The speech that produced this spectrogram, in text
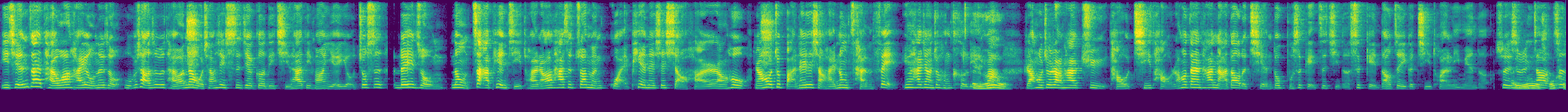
以前在台湾还有那种，我不晓得是不是台湾，但我相信世界各地其他地方也有，就是那种那种诈骗集团，然后他是专门拐骗那些小孩，然后然后就把那些小孩弄残废，因为他这样就很可怜嘛，然后就让他去逃乞讨，然后但是他拿到的钱都不是给自己的，是给到这个集团里面的，所以是不是你知道、哎、这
